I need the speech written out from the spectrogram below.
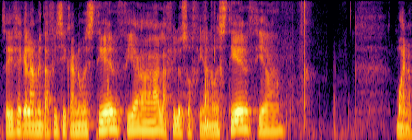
Se dice que la metafísica no es ciencia, la filosofía no es ciencia. Bueno,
